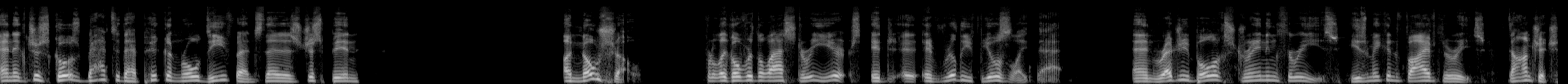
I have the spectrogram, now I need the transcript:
And it just goes back to that pick and roll defense that has just been a no show for like over the last three years. It, it, it really feels like that. And Reggie Bullock's draining threes. He's making five threes. Doncic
